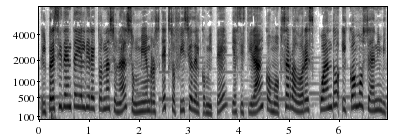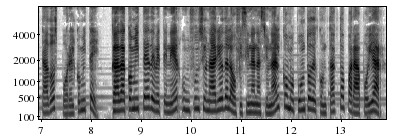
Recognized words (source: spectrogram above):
El presidente y el director nacional son miembros ex oficio del comité y asistirán como observadores cuando y cómo sean invitados por el comité. Cada comité debe tener un funcionario de la Oficina Nacional como punto de contacto para apoyar,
